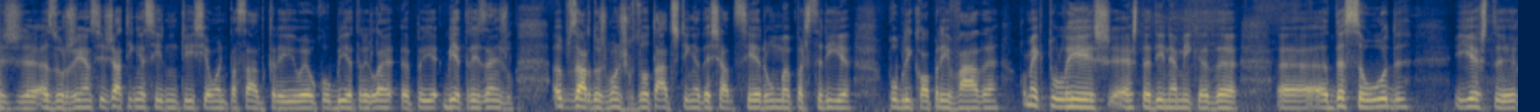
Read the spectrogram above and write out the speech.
as, as, urgências. Já tinha sido notícia o ano passado, creio eu, que o Beatriz, Beatriz Ângelo, apesar dos bons resultados, tinha deixado de ser uma parceria público-privada. Como é que tu lês esta dinâmica da, uh, da saúde e este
